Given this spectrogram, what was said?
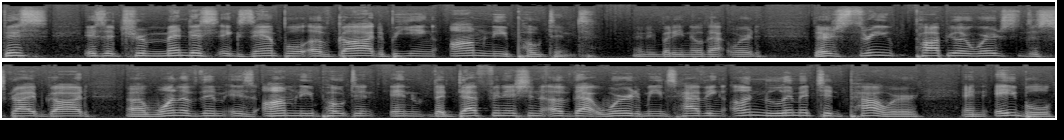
This is a tremendous example of God being omnipotent. Anybody know that word? There's three popular words to describe God. Uh, one of them is omnipotent, and the definition of that word means having unlimited power and able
